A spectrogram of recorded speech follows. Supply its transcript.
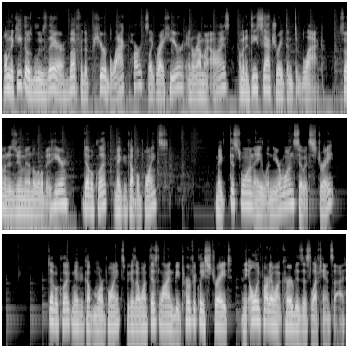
Well, I'm going to keep those blues there, but for the pure black parts, like right here and around my eyes, I'm going to desaturate them to black. So I'm going to zoom in a little bit here, double click, make a couple points, make this one a linear one so it's straight, double click, make a couple more points because I want this line to be perfectly straight and the only part I want curved is this left hand side.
